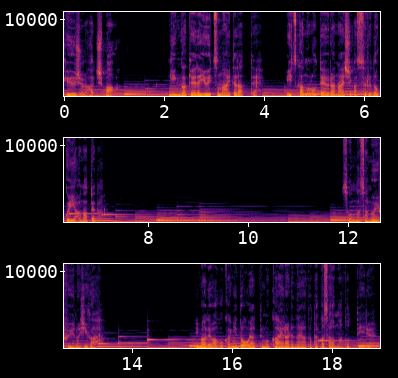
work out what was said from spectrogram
98%。銀河系で唯一の相手だって、いつかの露呈占い師が鋭く言い放ってた。そんな寒い冬の日が、今では他にどうやっても変えられない暖かさをまとっている。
